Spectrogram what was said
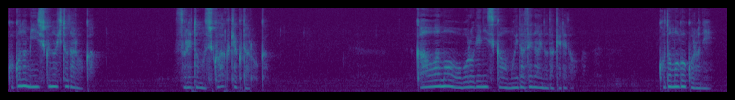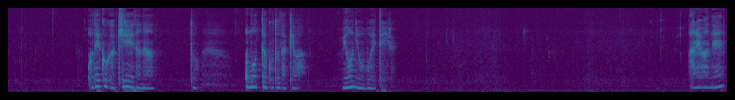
ここの民宿の人だろうか。それとも宿泊客だろうか。顔はもうおぼろげにしか思い出せないのだけれど子供心におでこがきれいだなと思ったことだけは妙に覚えている。あれはね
